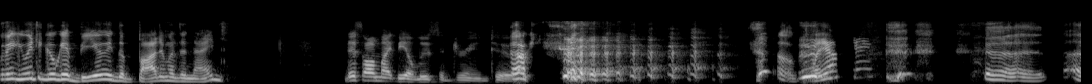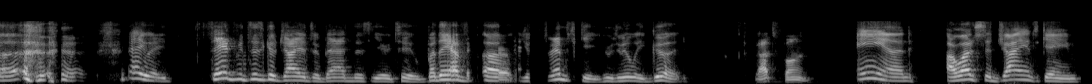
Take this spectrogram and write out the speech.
Wait, you went to go get beer in the bottom of the ninth? This all might be a lucid dream too. Okay. Oh, playoff? Uh, uh, anyway, San Francisco Giants are bad this year too, but they have uh, Yastrzemski, who's really good. That's fun. And I watched the Giants game.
